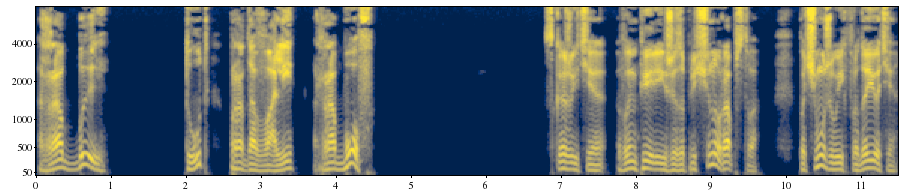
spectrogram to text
Рабы! Тут продавали рабов! Скажите, в империи же запрещено рабство. Почему же вы их продаете?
